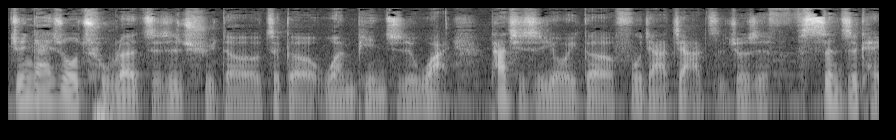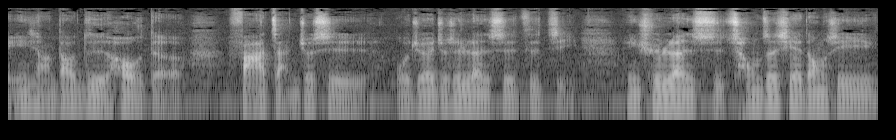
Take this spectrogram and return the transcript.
就应该说，除了只是取得这个文凭之外，它其实有一个附加价值，就是甚至可以影响到日后的发展。就是我觉得，就是认识自己，你去认识，从这些东西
